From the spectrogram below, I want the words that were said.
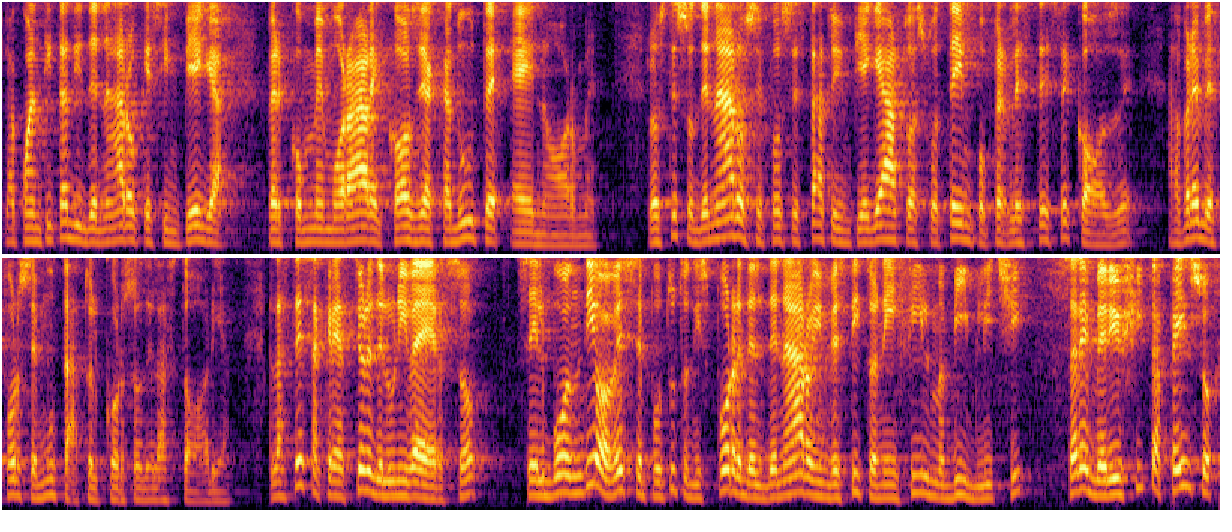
La quantità di denaro che si impiega per commemorare cose accadute è enorme. Lo stesso denaro, se fosse stato impiegato a suo tempo per le stesse cose, avrebbe forse mutato il corso della storia. La stessa creazione dell'universo, se il buon Dio avesse potuto disporre del denaro investito nei film biblici, sarebbe riuscita, penso,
